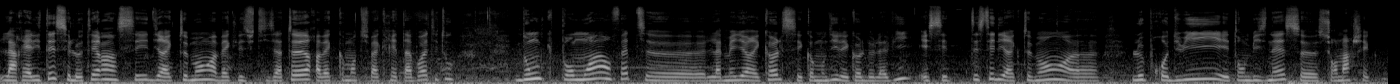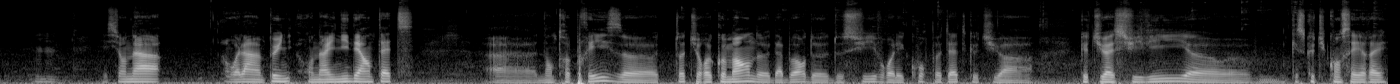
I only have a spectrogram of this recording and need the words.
la réalité, c'est le terrain. C'est directement avec les utilisateurs, avec comment tu vas créer ta boîte et tout. Donc pour moi, en fait, euh, la meilleure école, c'est comme on dit l'école de la vie, et c'est tester directement euh, le produit et ton business sur le marché. Mhm. Et si on a, voilà, un peu, on a une idée en tête d'entreprise, toi, tu recommandes d'abord de, de, suivre les cours peut-être que tu as que tu as suivis. Qu'est-ce que tu conseillerais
